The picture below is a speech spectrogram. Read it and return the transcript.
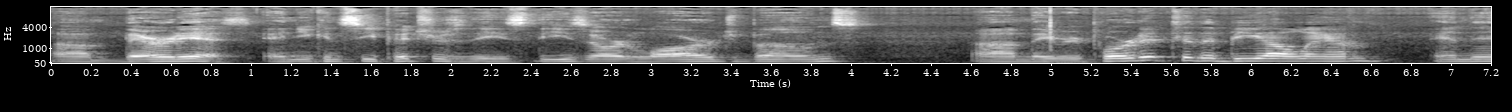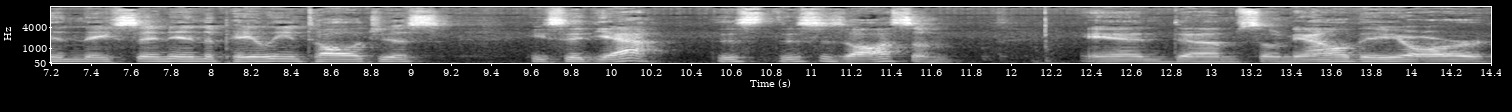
um, there it is. And you can see pictures of these. These are large bones. Um, they report it to the blm and then they send in the paleontologist he said yeah this this is awesome. And um, so now they are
